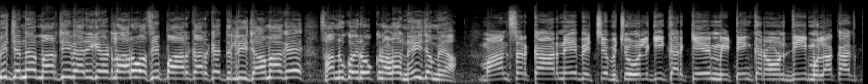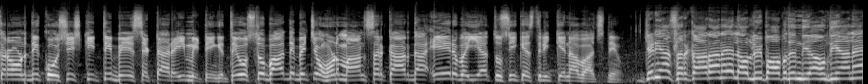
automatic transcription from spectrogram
ਵੀ ਜਿੰਨੇ ਮਰਜ਼ੀ ਬੈਰੀਕੇਡ ਲਾ ਲਓ ਅਸੀਂ ਪਾਰ ਕਰਕੇ ਦਿੱਲੀ ਜਾਵਾਂਗੇ ਸਾਨੂੰ ਕੋਈ ਰੋਕਣ ਵਾਲਾ ਨਹੀਂ ਜੰਮਿਆ। ਮਾਨ ਸਰਕਾਰ ਨੇ ਵਿੱਚ ਵਿਚੋਲਗੀ ਕਰਕੇ ਮੀਟਿੰਗ ਕਰਾਉਣ ਦੀ ਮੁਲਾਕਾਤ ਕਰਾਉਣ ਦੀ ਕੋਸ਼ਿਸ਼ ਕੀਤੀ ਬੇਸਿੱਟਾ ਰਹੀ ਮੀਟਿੰਗ ਤੇ। ਉਸ ਤੋਂ ਬਾਅਦ ਦੇ ਵਿੱਚ ਹੁਣ ਮਾਨ ਸਰਕਾਰ ਦਾ ਇਹ ਰਵਈਆ ਤੁਸੀਂ ਕਿਸ ਤਰੀਕੇ ਨਾਲ ਵਾਚਦੇ ਹੋ? ਜਿਹੜੀਆਂ ਸਰਕਾਰਾਂ ਨੇ ਲੋਲੀਪੌਪ ਦਿੰਦੀਆਂ ਹੁੰਦੀਆਂ ਨੇ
